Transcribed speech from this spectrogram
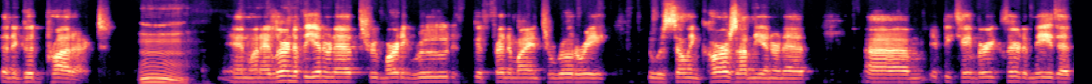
than a good product. Mm. And when I learned of the internet through Marty Rood, good friend of mine through Rotary, who was selling cars on the internet, um, it became very clear to me that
